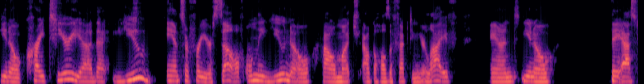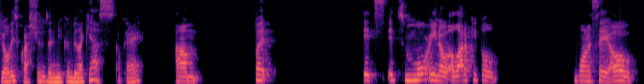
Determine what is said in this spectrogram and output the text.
you know, criteria that you answer for yourself. Only you know how much alcohol is affecting your life. And, you know, they ask you all these questions and you can be like, yes, okay. Um, but it's it's more, you know, a lot of people want to say, oh,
